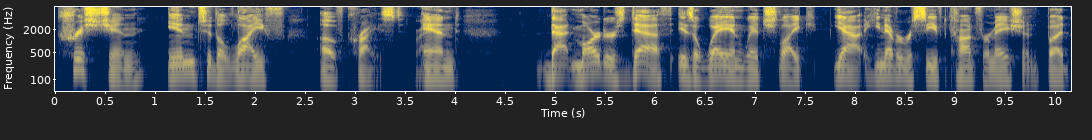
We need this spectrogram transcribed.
Christian into the life of Christ. Right. And that martyr's death is a way in which, like, yeah, he never received confirmation, but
